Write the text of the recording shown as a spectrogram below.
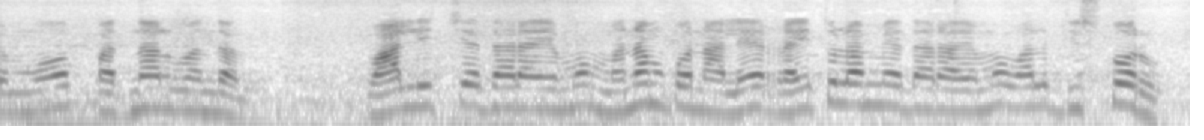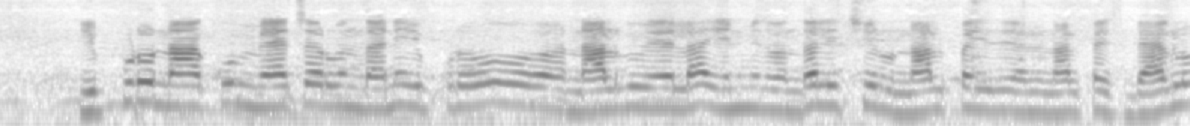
ఏమో పద్నాలుగు వందలు. వాళ్ళు ఇచ్చే ధర ఏమో మనం కొనాలి రైతులు అమ్మే ధర ఏమో వాళ్ళు తీసుకోరు. ఇప్పుడు నాకు మేచర్ ఉందని ఇప్పుడు నాలుగు వేల ఎనిమిది వందలు ఇచ్చిర్రు. నలభై నలభై బ్యాగులు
